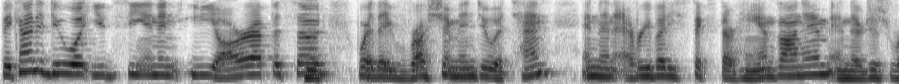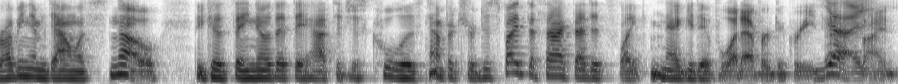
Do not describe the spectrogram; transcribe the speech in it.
They kind of do what you'd see in an ER episode where they rush him into a tent and then everybody sticks their hands on him and they're just rubbing him down with snow because they know that they have to just cool his temperature despite the fact that it's like negative whatever degrees Yeah, outside.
